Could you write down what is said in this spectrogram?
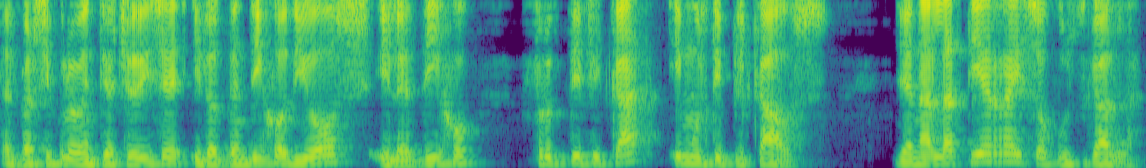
El versículo 28 dice, y los bendijo Dios y les dijo, fructificad y multiplicaos, llenad la tierra y sojuzgadla,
